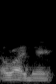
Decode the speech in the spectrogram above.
All right, man.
